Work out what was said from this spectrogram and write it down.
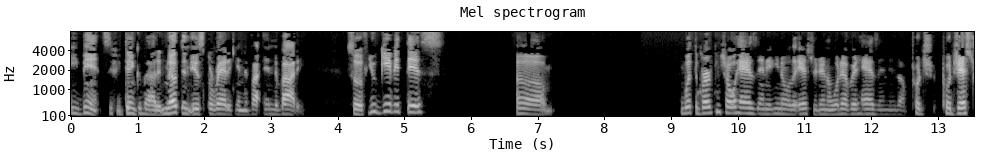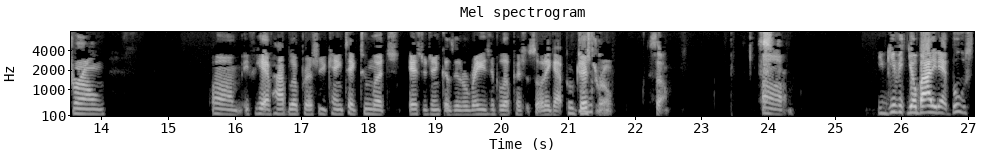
events. If you think about it, nothing is sporadic in the bo- in the body. So if you give it this, um, what the birth control has in it, you know, the estrogen or whatever it has in it, uh, prog- progesterone. Um, if you have high blood pressure, you can't take too much estrogen because it'll raise your blood pressure. So they got progesterone. So, um, you give it your body that boost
